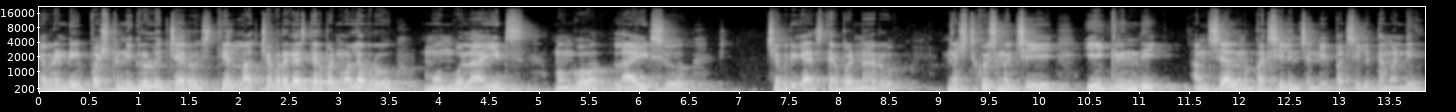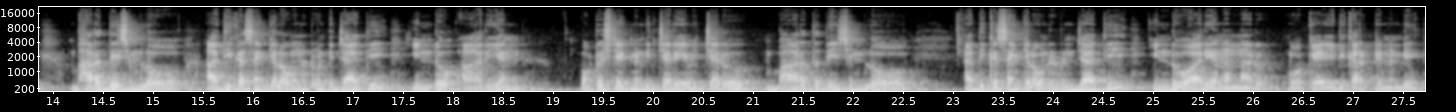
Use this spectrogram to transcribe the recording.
ఎవరండి? ఫస్ట్ నిగ్రోలు వచ్చారు. స్థిర చివరిగా స్థిరపడిన వాళ్ళు ఎవరు? మొంగోలాయిడ్స్ మొంగోలాయిడ్స్ చివరిగా స్థిరపడినారు. నెక్స్ట్ క్వశ్చన్ వచ్చి ఈ క్రింది అంశాలను పరిశీలించండి పరిశీలిద్దామండి. భారతదేశంలో అధిక సంఖ్యలో ఉన్నటువంటి జాతి ఇండో ఆరియన్ ఒకటో స్టేట్మెంట్ ఇచ్చారు ఏమిచ్చారు? భారతదేశంలో అధిక సంఖ్యలో ఉన్నటువంటి జాతి ఇండో ఆరియన్ అన్నారు. ఓకే ఇది కరెక్టేనండి.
